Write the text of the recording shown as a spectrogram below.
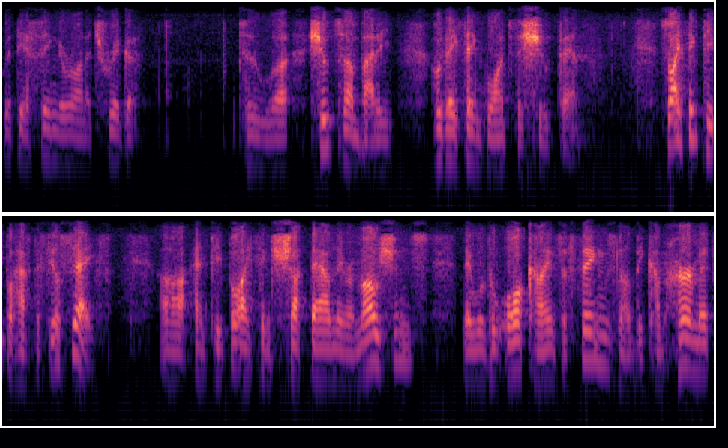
with their finger on a trigger to uh, shoot somebody who they think wants to shoot them. So I think people have to feel safe. Uh, and people, I think, shut down their emotions. They will do all kinds of things. They'll become hermits.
